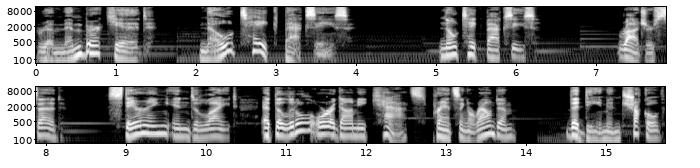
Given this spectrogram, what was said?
Remember, kid, no take backsies. No take backsies, Roger said, staring in delight at the little origami cats prancing around him. The demon chuckled,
